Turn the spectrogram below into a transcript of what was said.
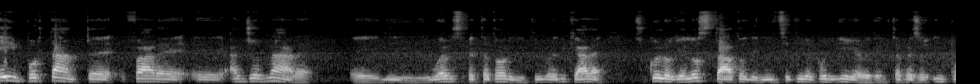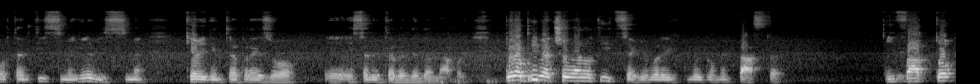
è importante fare eh, aggiornare eh, i web spettatori di TV Radicale su quello che è lo stato delle iniziative politiche che avete intrapreso, importantissime e gravissime, che avete intrapreso eh, e state intraprendendo a Napoli. Però prima c'è una notizia che vorrei che voi commentaste, il fatto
